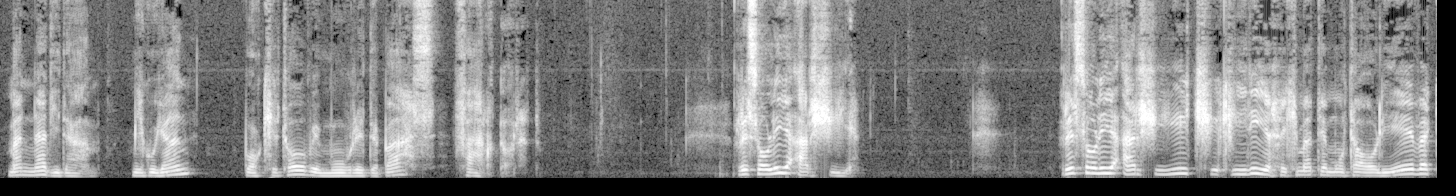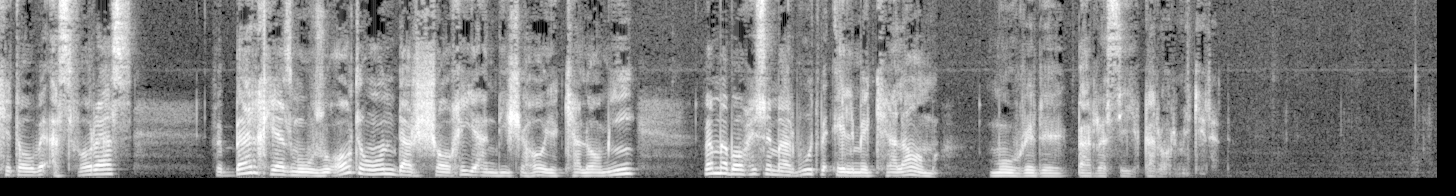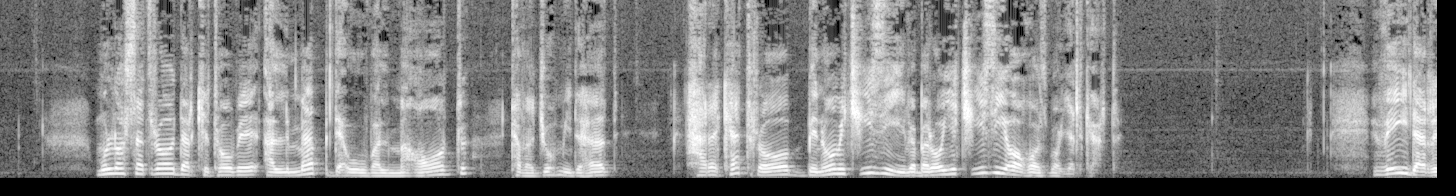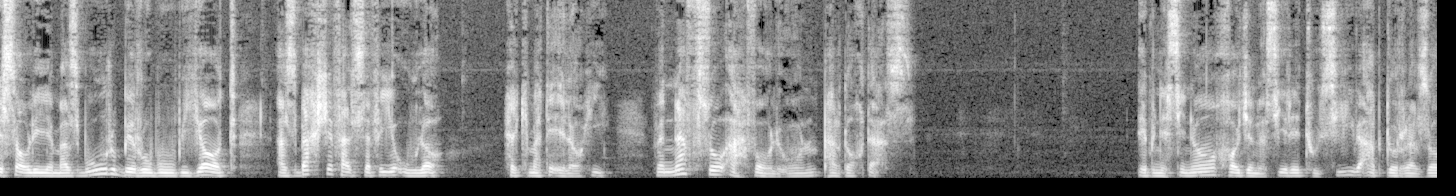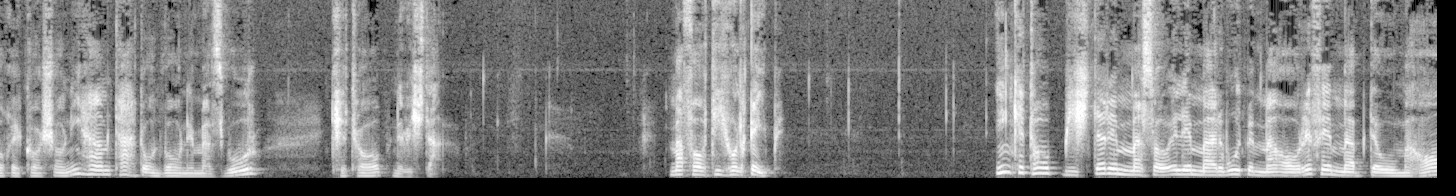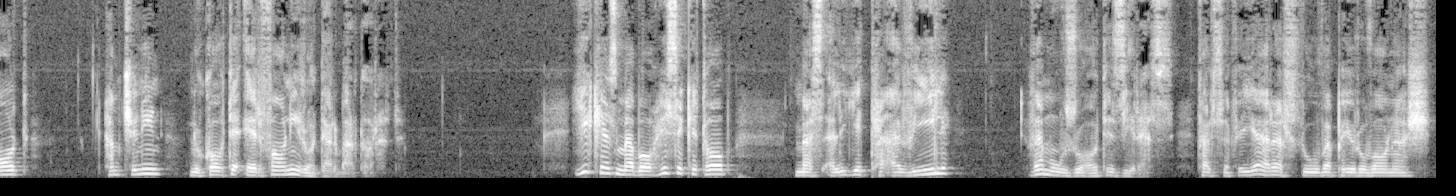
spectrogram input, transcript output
من ندیدم می‌گویند با کتاب مورد بحث فرق دارد رساله ارشیه رساله ارشیه چکیده حکمت متعالیه و کتاب اسفار است و برخی از موضوعات آن در شاخه اندیشه های کلامی و مباحث مربوط به علم کلام مورد بررسی قرار می گیرد. ملا صدرا در کتاب المبدع و المعاد توجه می دهد حرکت را به نام چیزی و برای چیزی آغاز باید کرد. وی در رساله مزبور به ربوبیات از بخش فلسفه اولا حکمت الهی و نفس و احوال اون پرداخته است. ابن سینا، خاج نصیر توسی و عبدالرزاق کاشانی هم تحت عنوان مزبور کتاب نوشتند. مفاتیح الغیب. این کتاب بیشتر مسائل مربوط به معارف مبدع و معاد همچنین نکات عرفانی را در بردارد یکی از مباحث کتاب مسئله تعویل و موضوعات زیر است. فلسفه ارسطو و پیروانش.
